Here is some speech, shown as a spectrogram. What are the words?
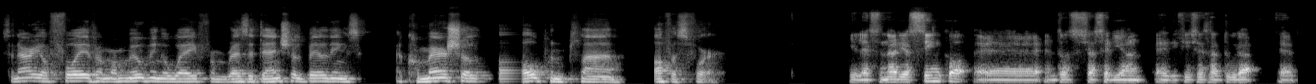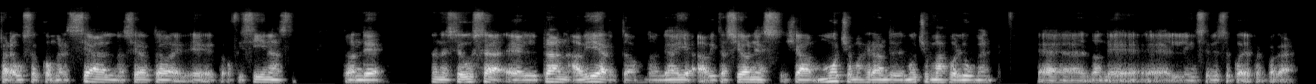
Scenario five, and we're moving away from residential buildings, a commercial open plan office fire. Y el escenario 5, eh, entonces ya serían edificios de altura eh, para uso comercial, ¿no es cierto? Eh, oficinas, donde, donde se usa el plan abierto, donde hay habitaciones ya mucho más grandes, de mucho más volumen, donde el incendio se puede propagar.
